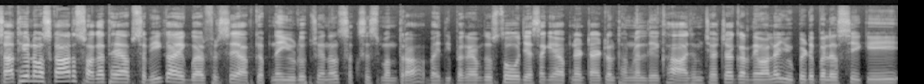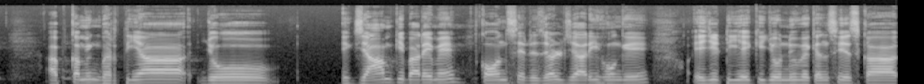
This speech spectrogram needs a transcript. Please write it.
साथियों, नमस्कार। स्वागत है आप सभी का एक बार फिर से आपके अपने YouTube चैनल सक्सेस मंत्रा भाई दीपक राम दोस्तों, जैसा कि आपने टाइटल थंबनेल देखा, आज हम चर्चा करने वाले हैं यूपी पी की अपकमिंग भर्तियाँ, जो एग्ज़ाम के बारे में कौन से रिज़ल्ट जारी होंगे? एजीटीए की जो न्यू वैकेंसी इसका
